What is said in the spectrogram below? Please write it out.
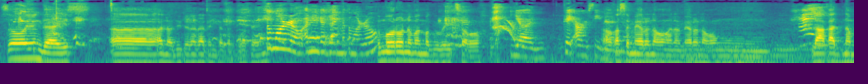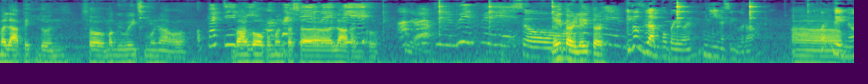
so, yun guys. Ah, ano, dito na natin tatapusin. Tomorrow, ano yung gagawin mo tomorrow? Tomorrow naman mag-weights ako. Yun, kay RC na. kasi meron akong ano, meron akong lakad na malapit doon. So, mag-weights muna ako bago ako pumunta sa lakad ko. Yeah. So, Later, later. i-vlog mo ba yun? Hindi na siguro. Ah, Pwede, no?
